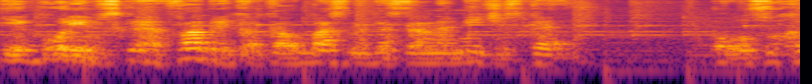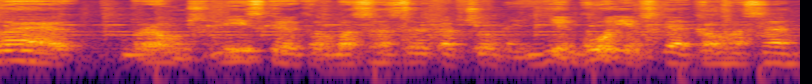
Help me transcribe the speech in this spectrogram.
Егорьевская фабрика колбасно-гастрономическая. Полусухая брауншвейская колбаса сырокопченая. Егорьевская колбаса.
